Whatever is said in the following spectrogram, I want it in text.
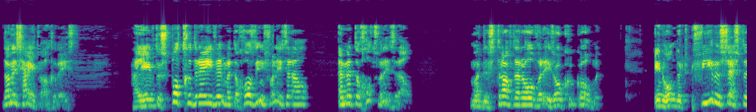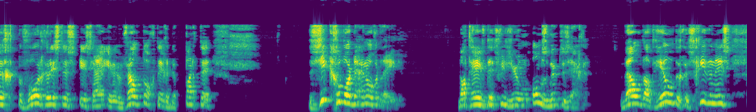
dan is hij het wel geweest. Hij heeft de spot gedreven met de godsdienst van Israël en met de God van Israël. Maar de straf daarover is ook gekomen. In 164 voor Christus is hij in een veldtocht tegen de Parten ziek geworden en overleden. Wat heeft dit visioen ons nu te zeggen? Wel dat heel de geschiedenis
